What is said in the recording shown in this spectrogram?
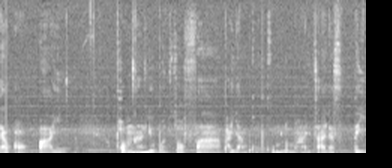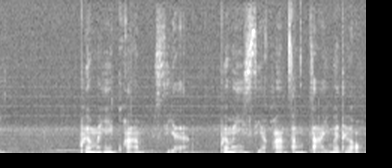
แล้วออกไป ผมนั่งอยู่บนโซฟาพยายามควบคุมลมหายใจและสติ เพื่อไม่ให้ความเสีย เพื่อไม่ให้เสียความตั้งใจเมื่อเธอออก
